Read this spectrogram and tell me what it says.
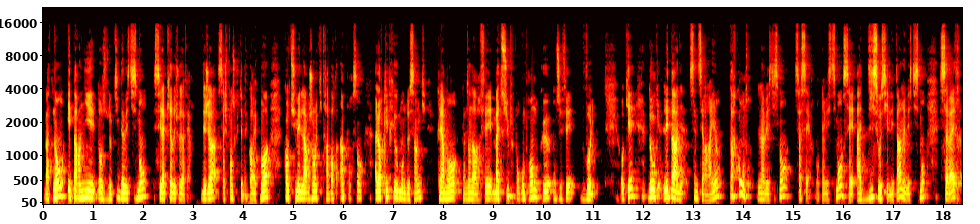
Maintenant, épargner dans une optique d'investissement, c'est la pire des choses à faire. Déjà, ça je pense que tu es d'accord avec moi, quand tu mets de l'argent qui te rapporte 1% alors que les prix augmentent de 5, clairement, pas besoin d'avoir fait maths sup pour comprendre qu'on se fait voler. Ok? Donc l'épargne, ça ne sert à rien. Par contre, l'investissement, ça sert. Donc l'investissement, c'est à dissocier de l'épargne. L'investissement, ça va être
